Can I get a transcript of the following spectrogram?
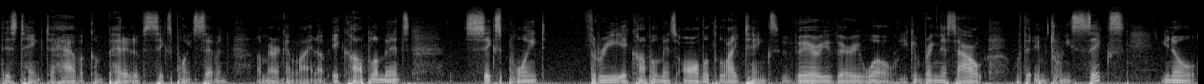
this tank to have a competitive 6.7 American lineup. It complements 6.3. It complements all of the light tanks very, very well. You can bring this out with the M26, you know,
